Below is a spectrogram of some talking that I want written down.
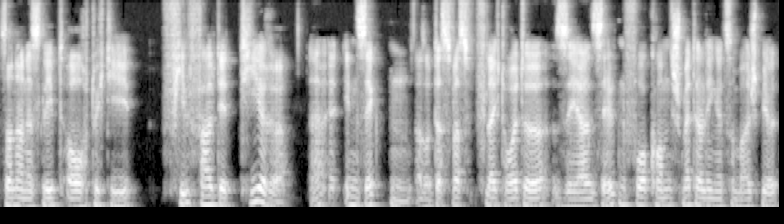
sondern es lebt auch durch die Vielfalt der Tiere, äh, Insekten, also das, was vielleicht heute sehr selten vorkommt, Schmetterlinge zum Beispiel,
